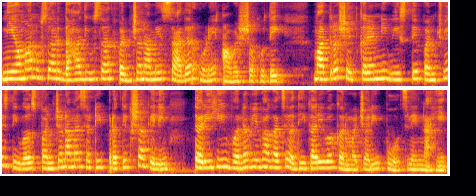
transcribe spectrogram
नियमानुसार दहा दिवसात पंचनामे सादर होणे आवश्यक होते. मात्र शेतकऱ्यांनी वीस ते पंचवीस दिवस पंचनाम्यासाठी प्रतीक्षा केली तरीही वन विभागाचे अधिकारी व कर्मचारी पोहोचले नाहीत.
